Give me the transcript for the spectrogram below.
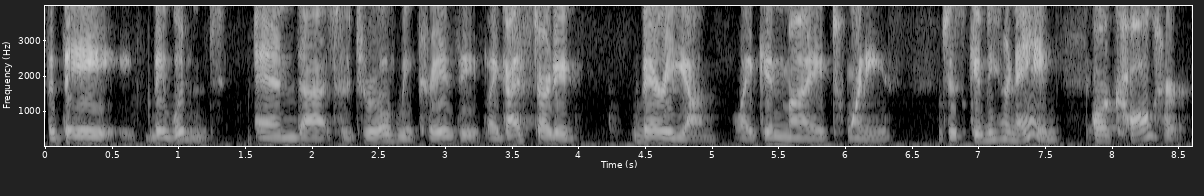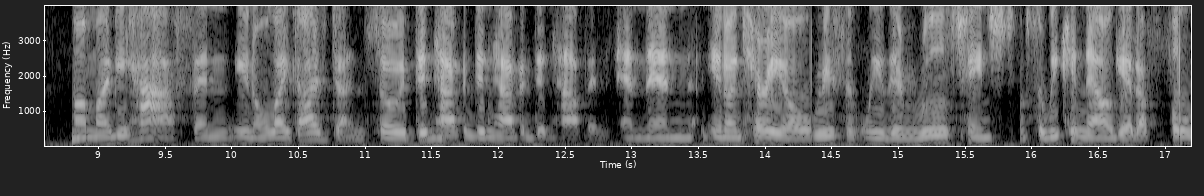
but they they wouldn't, and uh, so it drove me crazy. Like I started very young, like in my twenties. Just give me her name or call her on my behalf. And you know like i've done. So it didn't happen didn't happen didn't happen. And then in ontario recently the rules changed so we can now get a full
